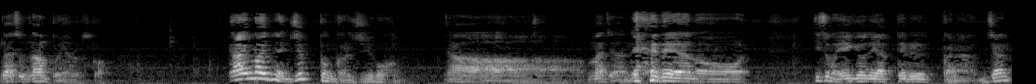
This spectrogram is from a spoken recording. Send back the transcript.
なそれ何分やるんですか？曖昧でね10分から15分。ああまあじゃあね で、であのーいつも営業でやってるから、じゃん、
